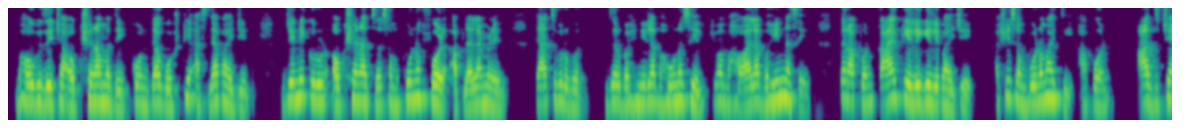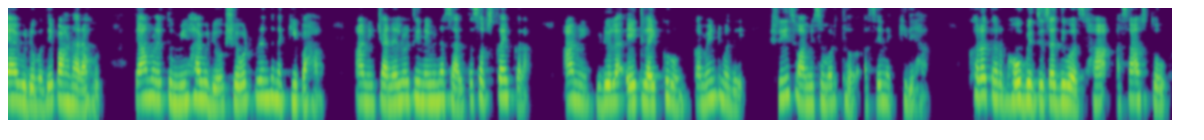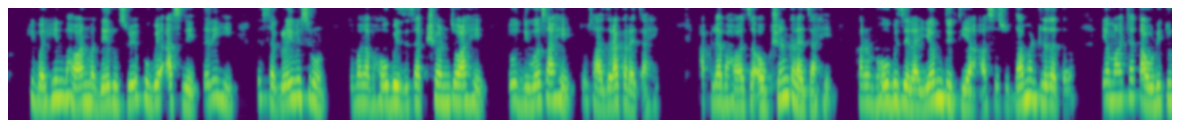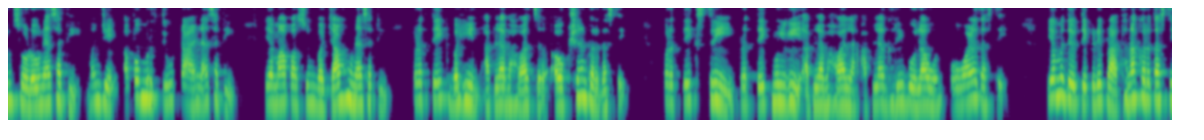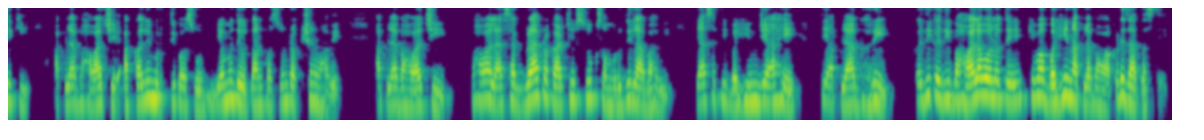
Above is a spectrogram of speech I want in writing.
भाऊबीजेच्या औक्षणामध्ये कोणत्या गोष्टी असल्या पाहिजेत? जेणेकरून औक्षणाचं संपूर्ण फळ आपल्याला मिळेल. त्याचबरोबर जर बहिणीला भाऊ नसेल किंवा भावाला बहीण नसेल तर आपण काय केले गेले पाहिजे? अशी संपूर्ण माहिती आपण आजच्या या व्हिडिओमध्ये पाहणार आहोत. त्यामुळे तुम्ही हा व्हिडिओ शेवटपर्यंत नक्की पहा आणि चॅनेलवरती नवीन असाल तर सबस्क्राईब करा आणि व्हिडिओला एक लाईक करून कमेंटमध्ये श्री स्वामी समर्थ असे नक्की लिहा. खरं तर भाऊबीजेचा दिवस हा असा असतो की बहीण भावांमध्ये रुसवे फुगवे असले तरीही ते सगळे विसरून तुम्हाला भाऊबीजेचा क्षण जो आहे तो दिवस आहे तो साजरा करायचा आहे. आपल्या भावाचं औक्षण करायचं आहे. कारण भाऊबीजेला यम द्वितीया असं सुद्धा म्हटलं जातं. यमाच्या तावडीतून सोडवण्यासाठी म्हणजे अपमृत्यू टाळण्यासाठी यमापासून बचाव होण्यासाठी प्रत्येक बहीण आपल्या भावाचं औक्षण करत असते. प्रत्येक स्त्री प्रत्येक मुलगी आपल्या भावाला आपल्या घरी बोलावून ओवाळत असते. यमदेवतेकडे प्रार्थना करत असते की आपल्या भावाचे अकाली मृत्यूपासून यमदेवतांपासून रक्षण व्हावे. आपल्या भावाची भावाला सगळ्या प्रकारची सुख समृद्धी लाभावी. यासाठी बहीण जी आहे ती आपल्या घरी कधी कधी भावाला बोलवते किंवा बहीण आपल्या भावाकडे जात असते.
